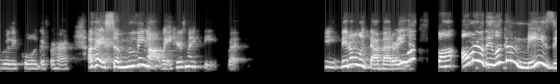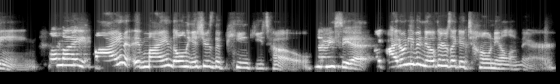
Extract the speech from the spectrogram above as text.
really cool and good for her. Okay, so moving on. Wait, here's my feet, but they they don't look that bad right They now. look fun. Oh my god, they look amazing. Well, my Mine, it, mine. The only issue is the pinky toe. let me see it. Like I don't even know if there's like a toenail on there.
